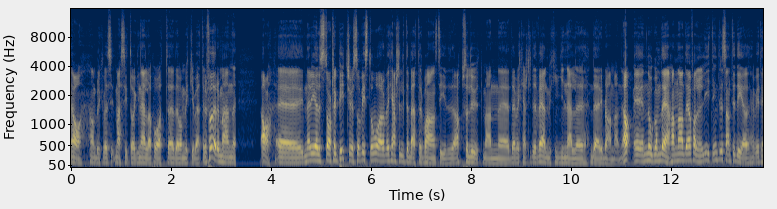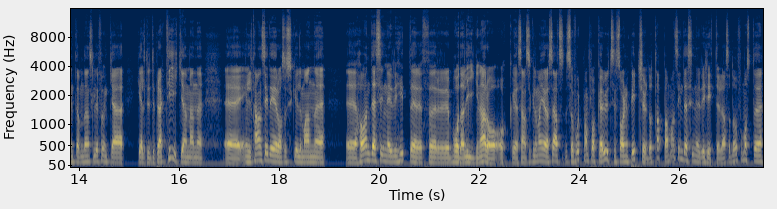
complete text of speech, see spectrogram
ja, han brukar väl mest sitta och gnälla på att det var mycket bättre förr, men ja, eh, när det gäller starting pitcher så visst, då var det väl kanske lite bättre på hans tid, absolut, men eh, det är väl kanske lite väl mycket gnäll där ibland, men ja, eh, nog om det. Han hade i alla fall en lite intressant idé, jag vet inte om den skulle funka helt ut i praktiken, men eh, enligt hans idé då så skulle man eh, eh ha en designated hitter för båda ligorna då och eh, sen så skulle man göra så att så fort man plockar ut sin starting pitcher då tappar man sin designated hitter, alltså då måste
